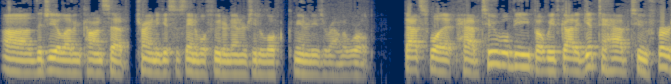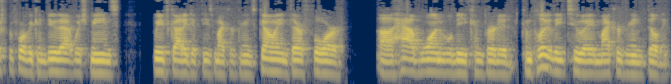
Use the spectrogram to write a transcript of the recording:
uh, the G11 concept, trying to get sustainable food and energy to local communities around the world. That's what HAB 2 will be, but we've got to get to HAB 2 first before we can do that, which means we've got to get these microgreens going. Therefore, uh, HAB 1 will be converted completely to a microgreen building.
